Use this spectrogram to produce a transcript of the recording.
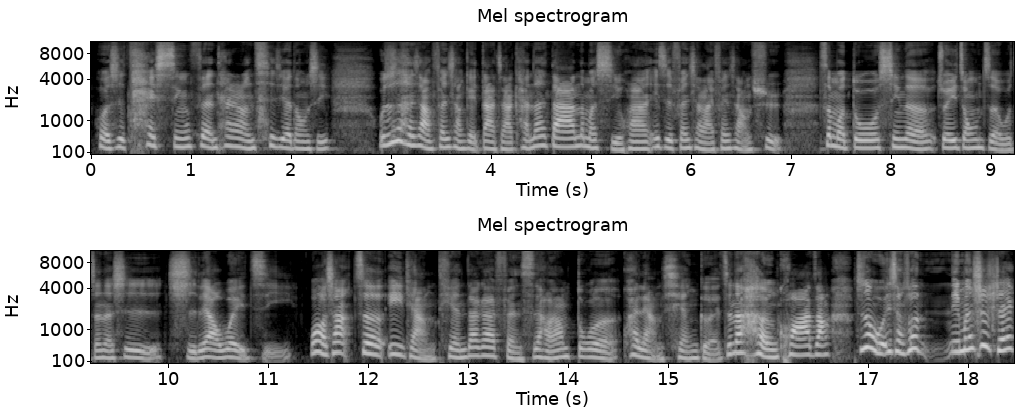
或者是太兴奋、太让人刺激的东西，我就是很想分享给大家看。但是大家那么喜欢，一直分享来分享去，这么多新的追踪者，我真的是始料未及。我好像这一两天大概粉丝好像多了快两千个，诶，真的很夸张。就是我一想说，你们是谁？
